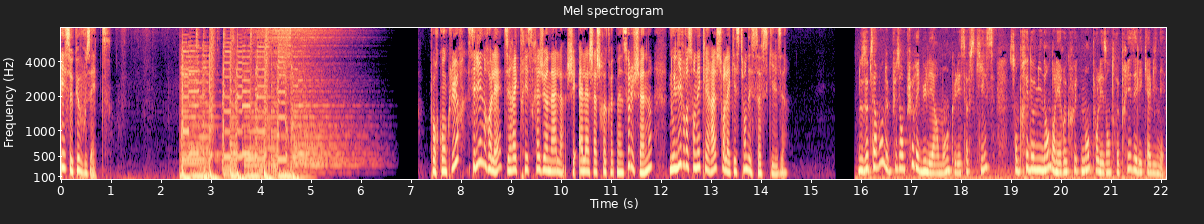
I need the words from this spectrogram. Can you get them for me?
et ce que vous êtes. Pour conclure, Céline Rollet, directrice régionale chez LHH Recruitment Solutions, nous livre son éclairage sur la question des soft skills. Nous observons de plus en plus régulièrement que les soft skills sont prédominants dans les recrutements pour les entreprises et les cabinets.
